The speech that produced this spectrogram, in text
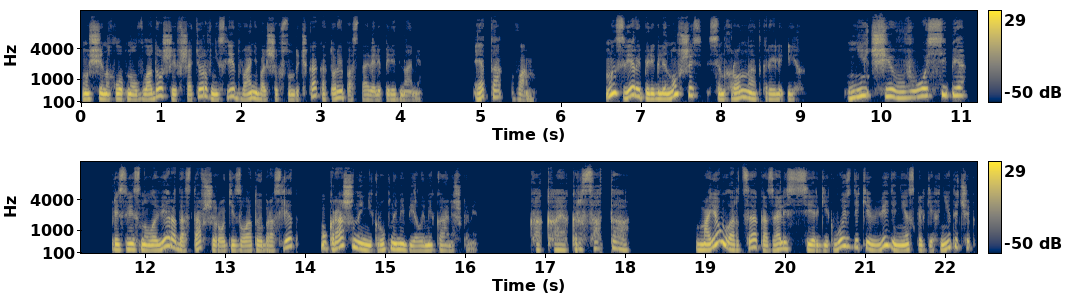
мужчина хлопнул в ладоши, и в шатер внесли два небольших сундучка, которые поставили перед нами. Это вам. Мы с Верой, переглянувшись, синхронно открыли их. «Ничего себе!» — присвистнула Вера, достав широкий золотой браслет, украшенный некрупными белыми камешками. «Какая красота!» В моем ларце оказались серьги-гвоздики в виде нескольких ниточек,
